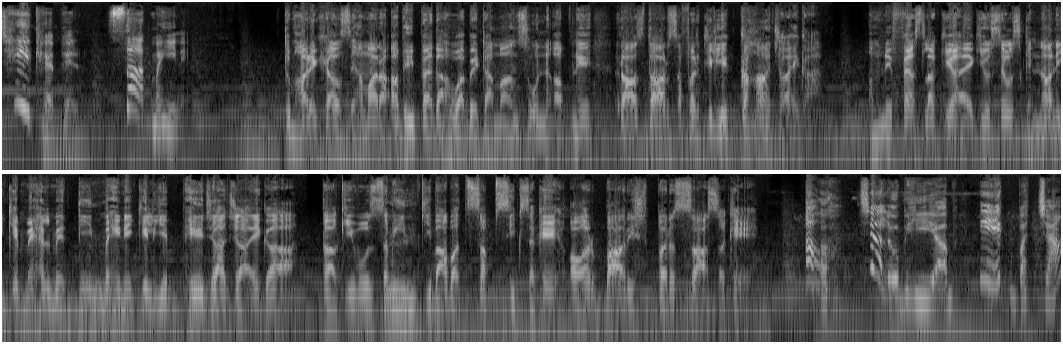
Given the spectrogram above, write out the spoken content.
ठीक है फिर सात महीने। तुम्हारे ख्याल से हमारा अभी पैदा हुआ बेटा मानसून अपने राजदार सफ़र के लिए कहाँ जाएगा? हमने फैसला किया है कि उसे उसके नानी के महल में तीन महीने के लिए भेजा जाएगा ताकि वो ज़मीन की बाबत सब सीख सके और बारिश बरसा सके। ओह, चलो भी अब एक बच्चा?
